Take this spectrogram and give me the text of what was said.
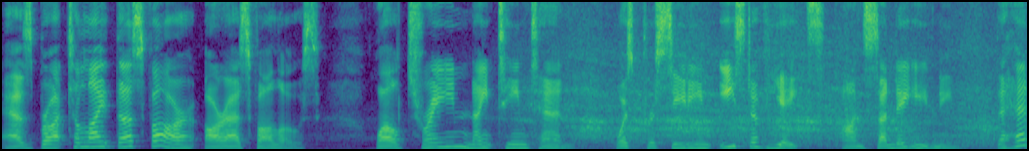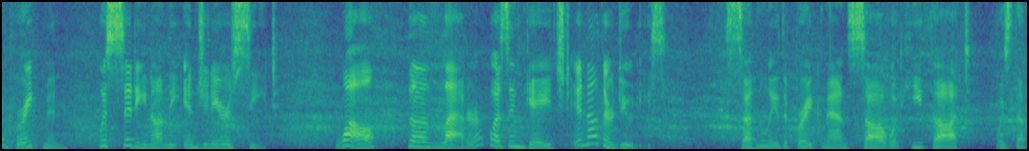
as brought to light thus far, are as follows. While train 1910 was proceeding east of Yates on Sunday evening, the head brakeman was sitting on the engineer's seat, while the latter was engaged in other duties. Suddenly, the brakeman saw what he thought was the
